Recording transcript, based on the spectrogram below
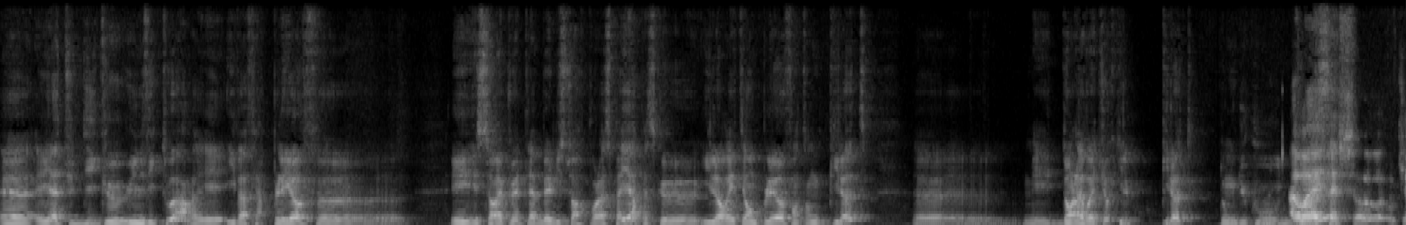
et là, tu te dis qu'une victoire, et il va faire playoff. Et, ça aurait pu être la belle histoire pour la Spire parce qu'il aurait été en playoff en tant que pilote, mais dans la voiture qu'il pilote. Donc du coup, ah ouais, ok.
